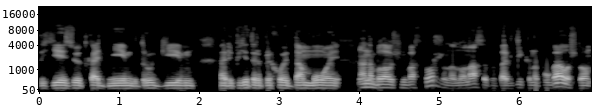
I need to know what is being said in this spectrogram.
ездят к одним, к другим, репетиторы приходят домой. Она была очень восторжена, но нас это так дико напугало, что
